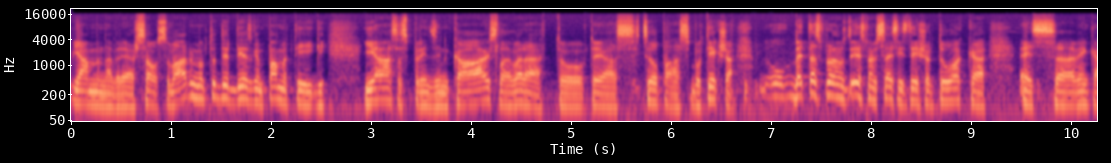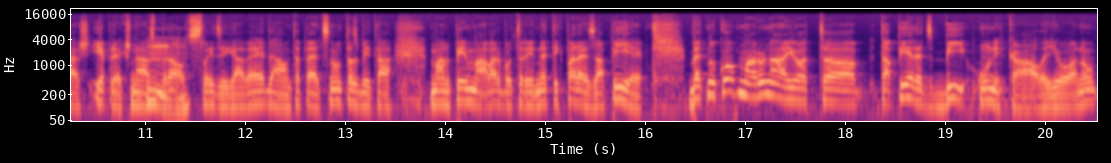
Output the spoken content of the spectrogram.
jāmanavrē ar savu svaru, nu, tad ir diezgan pamatīgi jāsasprindzina kājas, lai varētu tajās cilpās būt iekšā. Nu, bet tas, protams, iespējams saistīts tieši ar to, ka es uh, vienkārši iepriekš neesmu mm -hmm. braucis līdzīgā veidā, un tāpēc nu, tas bija tā mana pirmā, varbūt arī netik pareizā pieeja. Bet nu, kopumā runājot, uh, tā pieredze bija unikāla, jo nu,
